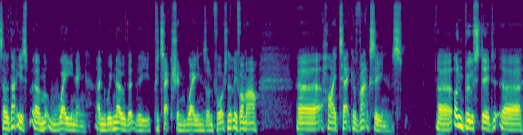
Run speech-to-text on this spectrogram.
So that is um, waning, and we know that the protection wanes, unfortunately, from our uh, high tech vaccines uh, unboosted, uh,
